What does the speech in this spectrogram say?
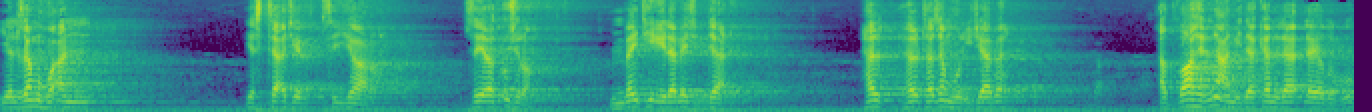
يلزمه أن يستأجر سيارة سيارة أجرة من بيته إلى بيت الداعي هل هل تلزمه الإجابة؟ الظاهر نعم إذا كان لا, لا يضره.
